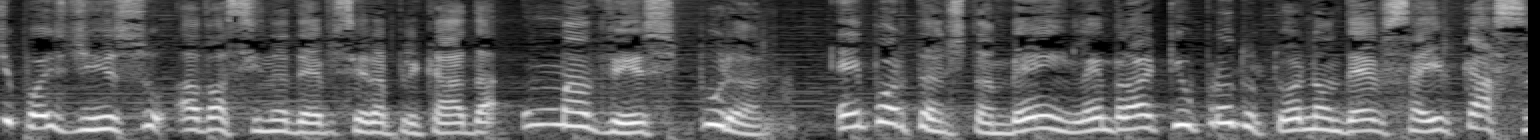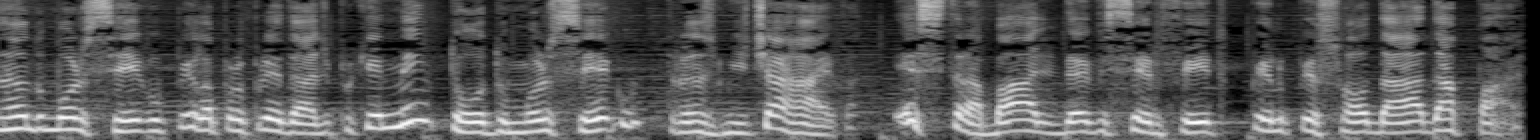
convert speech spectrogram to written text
Depois disso, a vacina deve ser aplicada uma vez por ano. É importante também lembrar que o produtor não deve sair caçando morcego pela propriedade, porque nem todo morcego transmite a raiva. Esse trabalho deve ser feito pelo pessoal da ADAPAR.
